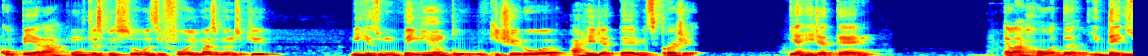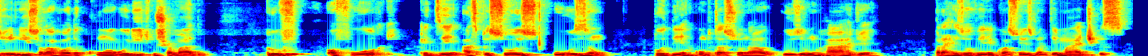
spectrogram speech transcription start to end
cooperar com outras pessoas e foi mais ou menos o que, em resumo bem amplo, o que gerou a, a rede Ethereum, esse projeto. E a rede Ethereum ela roda, e desde o início ela roda com um algoritmo chamado Proof of Work, quer dizer, as pessoas usam poder computacional, usam hardware para resolver equações matemáticas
